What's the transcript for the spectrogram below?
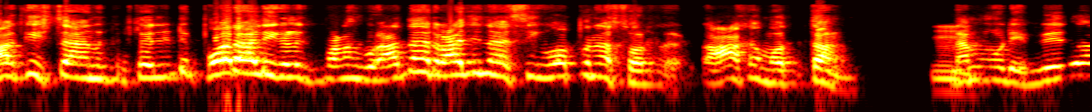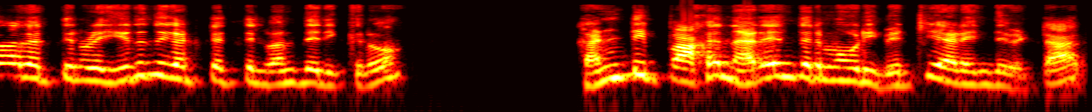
பாகிஸ்தானுக்கு சொல்லிட்டு போராளிகளுக்கு பணம் கொடு. அதான் ராஜ்நாத் சிங் ஓப்பனா சொல்றாரு. ஆக மொத்தம். நம்முடைய விவாதத்தினுடைய இறுதி கட்டத்தில் வந்திருக்கிறோம். கண்டிப்பாக நரேந்திர மோடி வெற்றி அடைந்து விட்டார்.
